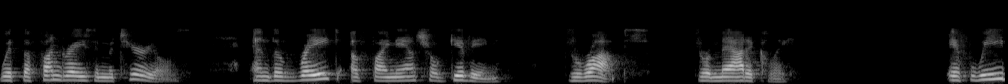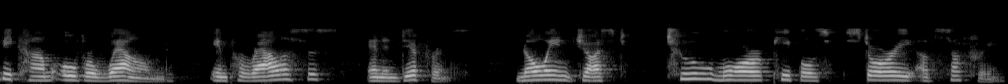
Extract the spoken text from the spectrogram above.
with the fundraising materials, and the rate of financial giving drops dramatically. If we become overwhelmed in paralysis and indifference, knowing just two more people's story of suffering,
